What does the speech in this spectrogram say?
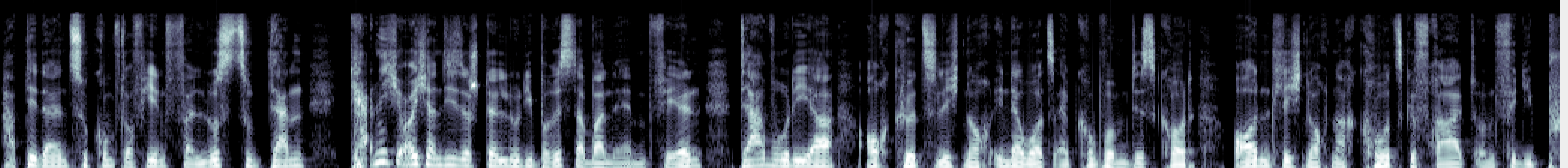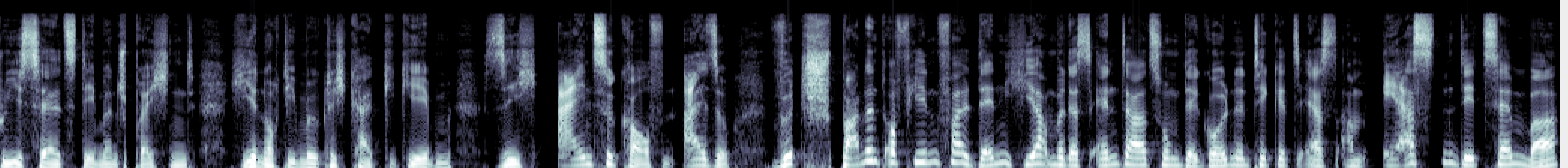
habt ihr da in Zukunft auf jeden Fall Lust zu, dann kann ich euch an dieser Stelle nur die Barista-Banne empfehlen. Da wurde ja auch kürzlich noch in der WhatsApp-Gruppe im Discord ordentlich noch nach kurz gefragt und für die Pre-Sales dementsprechend hier noch die Möglichkeit gegeben, sich einzukaufen. Also wird spannend auf jeden Fall, denn hier haben wir das Enddatum der goldenen Tickets erst am 1. Dezember Dezember.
